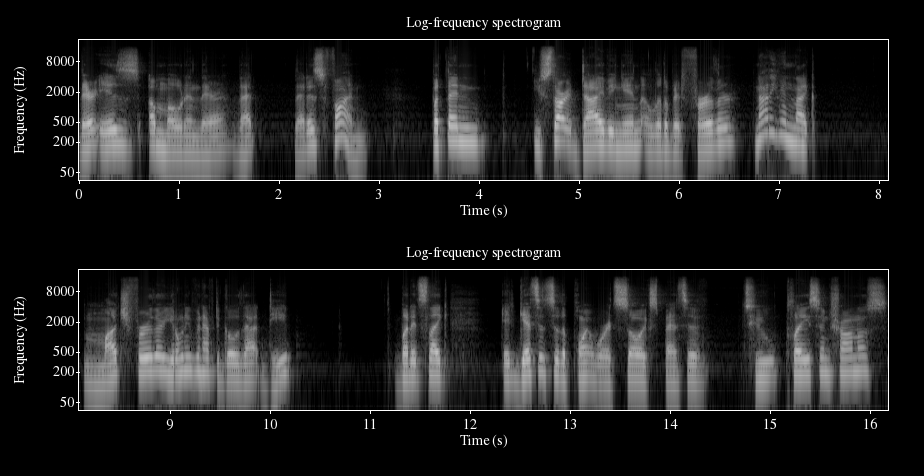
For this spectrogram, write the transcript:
there is a mode in there that that is fun. But then you start diving in a little bit further, not even like much further. You don't even have to go that deep. But it's like it gets it to the point where it's so expensive to play Cintranos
